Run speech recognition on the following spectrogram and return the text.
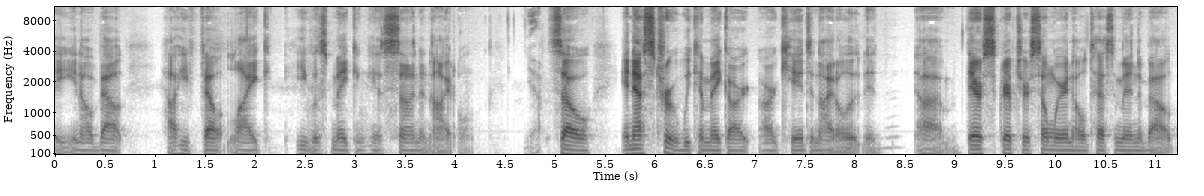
You know about how he felt like he was making his son an idol. Yeah. So, and that's true. We can make our, our kids an idol. It, um, there's scripture somewhere in the Old Testament about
